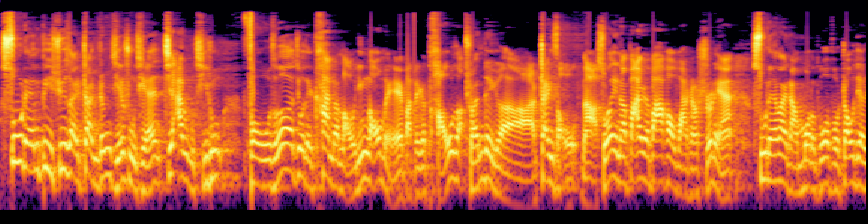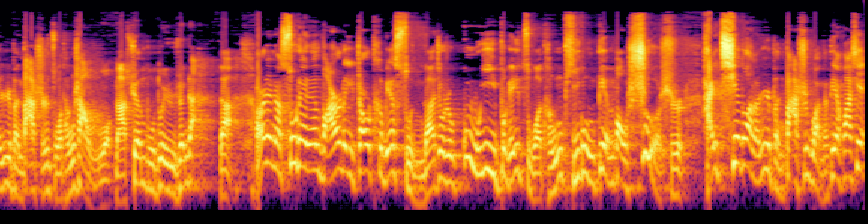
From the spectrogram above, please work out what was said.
苏联必须在战争结束前加入其中，否则就得看着老英老美把这个桃子全这个摘走，啊，所以呢，八月八号晚上十点，苏联外长莫洛托夫召见日本大使佐藤尚武，啊，宣布对日宣战，啊，而且呢，苏联人玩了一招特别损的，就是故意不给佐藤提供电报设施，还切断了日本。大使馆的电话线，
